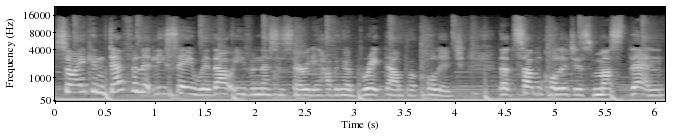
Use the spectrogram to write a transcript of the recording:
So I can definitely say without even necessarily having a breakdown per college that some colleges must then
